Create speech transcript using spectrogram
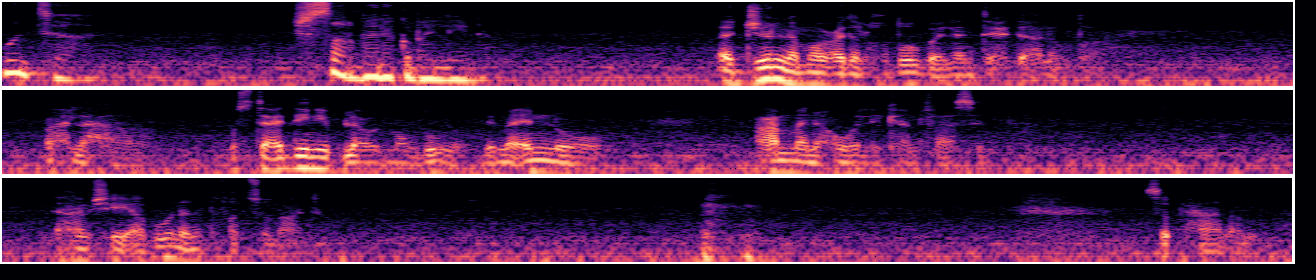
وأنت إيش صار بينك وبين لينا؟ أجلنا موعد الخطوبة إلى أن تهدى الأوضاع أهلها مستعدين يبلعوا الموضوع بما إنه عمنا هو اللي كان فاسد. أهم شيء أبونا نطفت سمعته. سبحان الله.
